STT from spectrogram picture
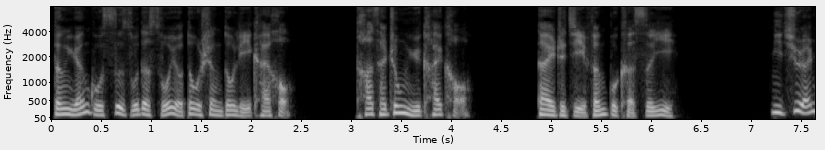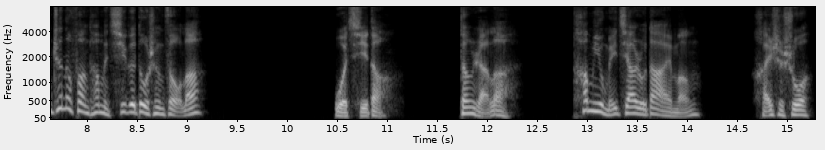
等远古四族的所有斗圣都离开后，他才终于开口，带着几分不可思议：“你居然真的放他们七个斗圣走了？”我奇道：“当然了，他们又没加入大爱盟，还是说，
